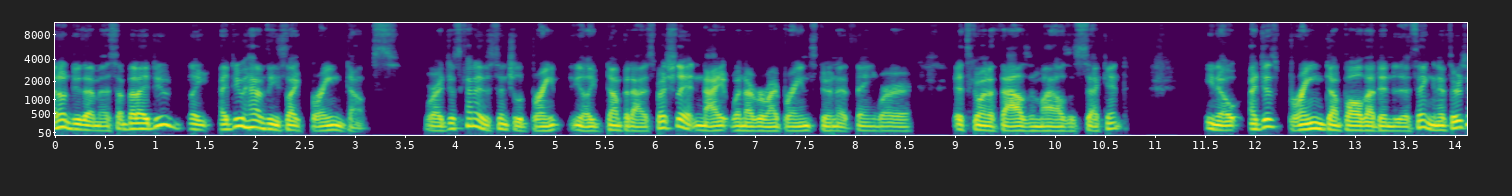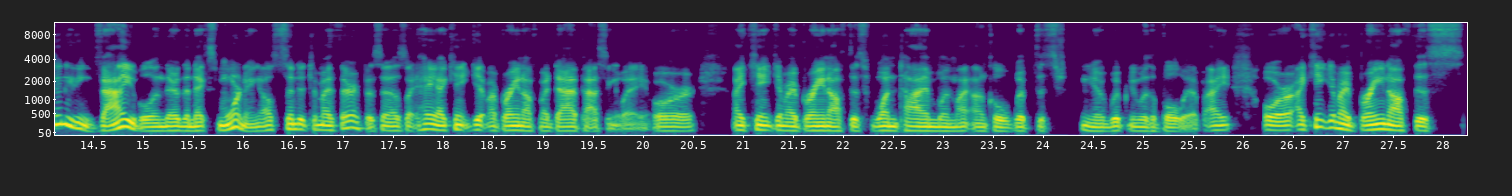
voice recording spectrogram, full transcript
i don't do that mess but i do like i do have these like brain dumps where I just kind of essentially brain, you know, like dump it out, especially at night whenever my brain's doing that thing where it's going a thousand miles a second. You know, I just brain dump all that into the thing. And if there's anything valuable in there the next morning, I'll send it to my therapist. And I was like, hey, I can't get my brain off my dad passing away, or I can't get my brain off this one time when my uncle whipped this, you know, whipped me with a bullwhip. I or I can't get my brain off this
